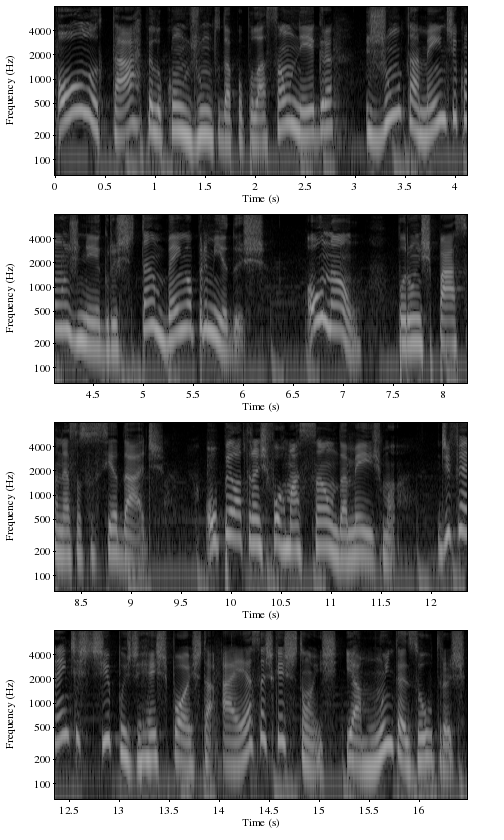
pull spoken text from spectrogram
Ou lutar pelo conjunto da população negra juntamente com os negros também oprimidos? Ou não, por um espaço nessa sociedade? Ou pela transformação da mesma? Diferentes tipos de resposta a essas questões e a muitas outras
